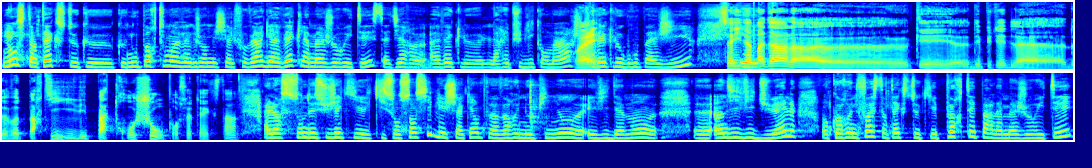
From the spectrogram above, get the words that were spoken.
Non, c'est un texte que, nous portons avec Jean-Michel Fauvergue, avec la majorité, c'est-à-dire euh, mmh. avec La République en marche, avec le groupe Agir. Saïd Amada, là, qui est député de, la, de, votre parti, il n'est pas trop chaud pour ce texte. Hein? Alors, ce sont des sujets qui, qui, sont sensibles et chacun peut avoir une opinion évidemment individuelle. Encore une fois, c'est un texte qui est porté par la majorité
